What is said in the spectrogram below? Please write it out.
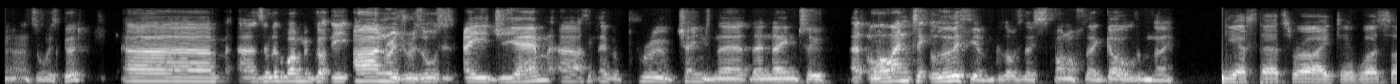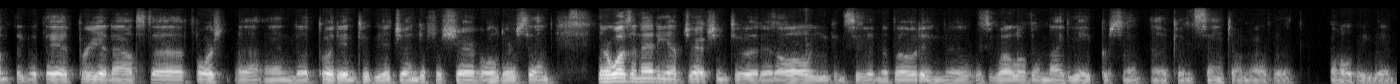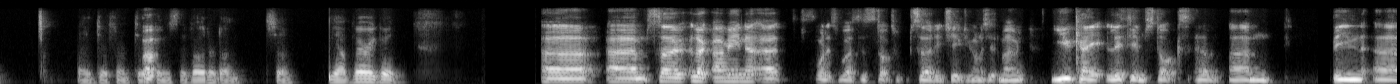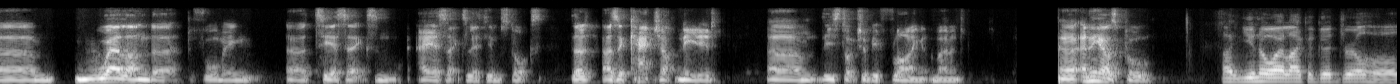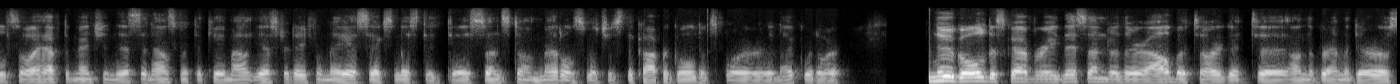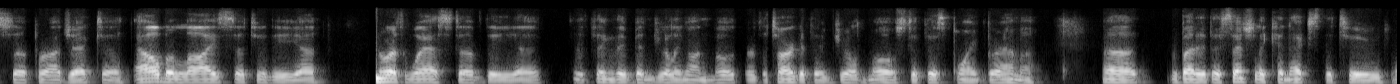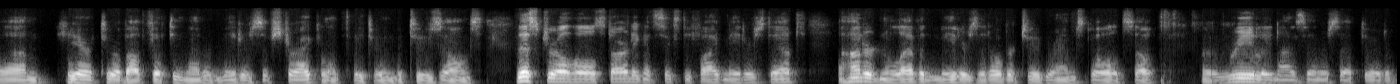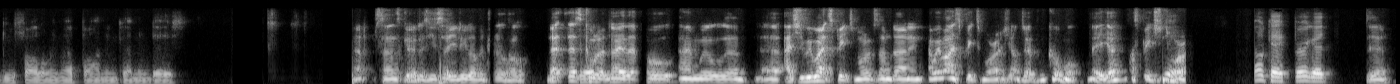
That's always good. Um, as a little one, we've got the Iron Ridge Resources AGM. Uh, I think they've approved changing their, their name to Atlantic Lithium because obviously they spun off their gold, haven't they? Yes, that's right. It was something that they had pre-announced uh, for, uh, and uh, put into the agenda for shareholders, and there wasn't any objection to it at all. You can see in the voting, uh, it was well over 98% uh, consent on all the all the uh, different things they voted on. So yeah, very good. Uh, um, so look, I mean, uh, uh, what it's worth, the stock's absurdly cheap to be honest at the moment. UK lithium stocks have um, been um, well underperforming uh, TSX and ASX lithium stocks. There, as a catch-up needed, um, these stocks should be flying at the moment. Uh, anything else, Paul? Uh, you know I like a good drill hole, so I have to mention this announcement that came out yesterday from ASX listed uh, Sunstone Metals, which is the copper gold explorer in Ecuador. New gold discovery, this under their Alba target uh, on the Bramaderos uh, project. Uh, Alba lies uh, to the northwest of the the thing they've been drilling on, most, or the target they've drilled most at this point, Brama. Uh, but it essentially connects the two um, here to about 1500 meters of strike length between the two zones. This drill hole starting at 65 meters depth, 111 meters at over two grams gold. So a really nice intercept here to be following up on in coming days. Yep, sounds good. As you say, you do love a drill hole. Let, us yep. call it a day there, Paul, and we'll uh, uh, actually we won't speak tomorrow because I'm down in. Oh, we might speak tomorrow. Actually, I'll do it from Cornwall. There you go. I'll speak to you yeah. tomorrow. Okay, very good. Yeah.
